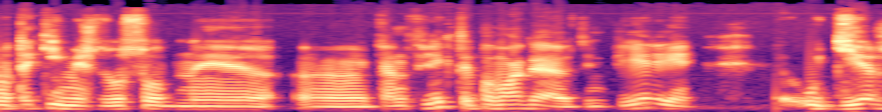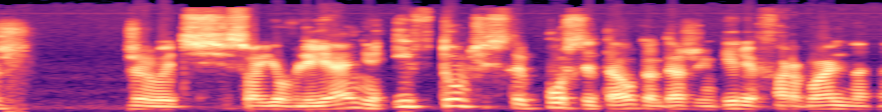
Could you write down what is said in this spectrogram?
вот такие междуусобные э, конфликты помогают империи удерживать свое влияние, и в том числе после того, когда же империя формально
